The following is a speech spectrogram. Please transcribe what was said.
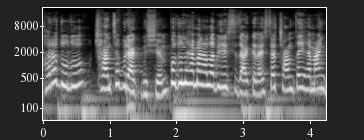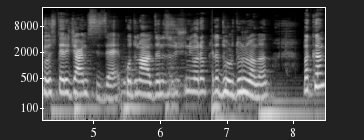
Para dolu çanta bırakmışım. Kodunu hemen alabilirsiniz arkadaşlar. Çantayı hemen göstereceğim size. Kodunu aldığınızı düşünüyorum. Ya da durdurun alın. Bakın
